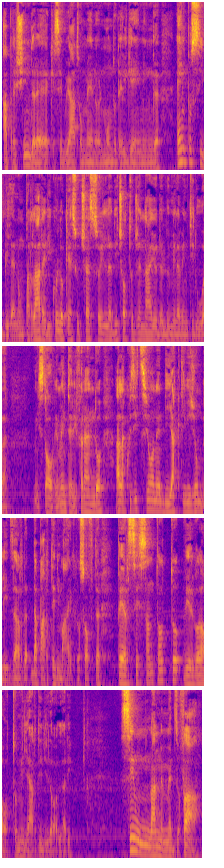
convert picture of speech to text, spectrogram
a prescindere che seguiate o meno il mondo del gaming, è impossibile non parlare di quello che è successo il 18 gennaio del 2022. Mi sto ovviamente riferendo all'acquisizione di Activision Blizzard da parte di Microsoft per 68,8 miliardi di dollari. Se un anno e mezzo fa,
